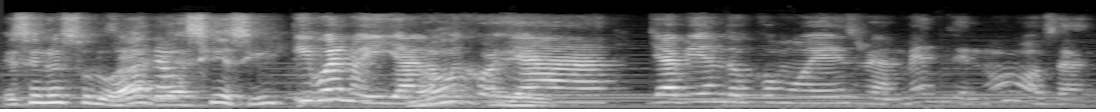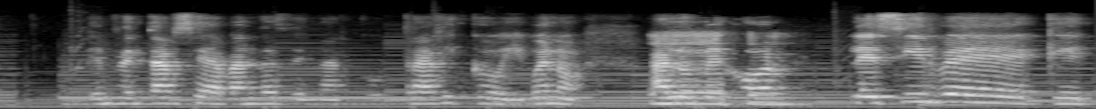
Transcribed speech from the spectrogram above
ese no es su lugar, así es. Y bueno, y a lo mejor ya, eh, ya viendo cómo es realmente, ¿no? O sea, enfrentarse a bandas de narcotráfico y bueno, a lo mejor le sirve que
